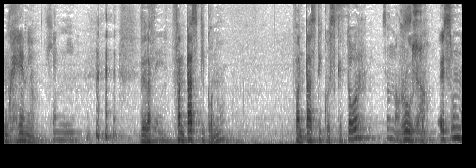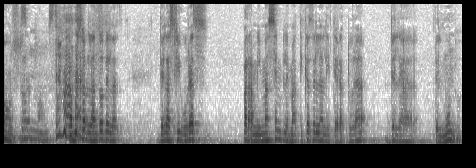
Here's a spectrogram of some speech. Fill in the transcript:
Un genio. Genio. De la, Fantástico, ¿no? Fantástico escritor. Es un monstruo. Ruso. Es un monstruo. Es un monstruo. Estamos hablando de, las de las figuras para mí más emblemáticas de la literatura de la, del mundo.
